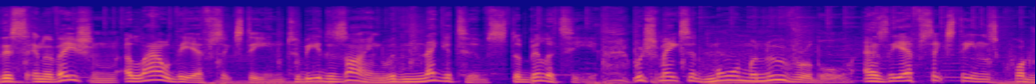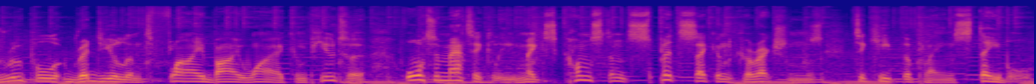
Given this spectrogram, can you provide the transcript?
This innovation allowed the F-16 to be designed with negative stability, which makes it more maneuverable as the F-16's quadruple redulent fly-by-wire computer automatically makes constant split-second corrections to keep the plane stable.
